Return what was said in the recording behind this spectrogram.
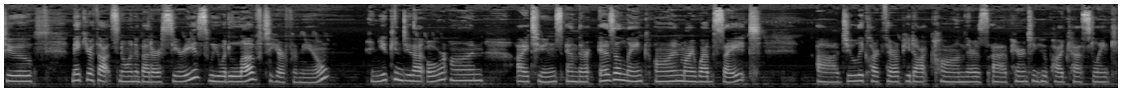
to make your thoughts known about our series. We would love to hear from you. And you can do that over on iTunes. And there is a link on my website uh, julieclarketherapy.com. There's a Parenting Who podcast link,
